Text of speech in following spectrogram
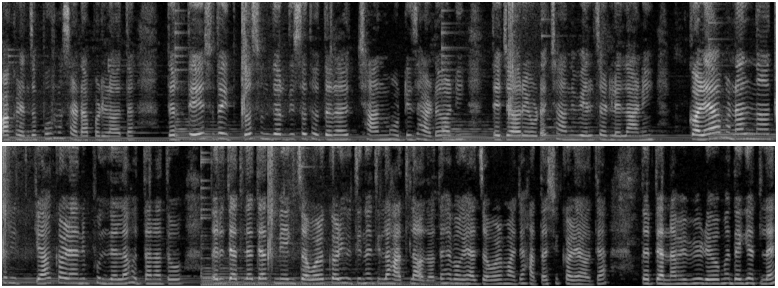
पाकळ्यांचा पूर्ण सडा पडला होता. तर ते सुद्धा इतकं सुंदर दिसत होतं ना छान मोठी झाडं आणि त्याच्यावर एवढा छान वेल चढलेला आणि कळ्या म्हणाल ना तर इतक्या कळ्याने फुललेला होता ना तो. तरी त्यातल्या त्यात मी एक जवळ कळी होती ना तिला हात लावला होता. हे बघा ह्या जवळ माझ्या हाताशी कळ्या होत्या. तर त्यांना मी व्हिडिओमध्ये घेतलंय.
